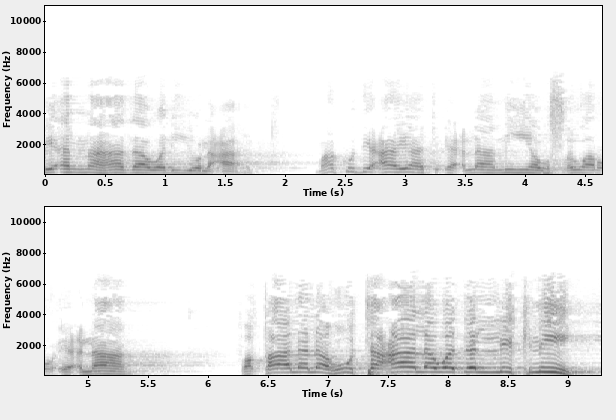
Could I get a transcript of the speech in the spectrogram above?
بأن هذا ولي العهد. ماكو دعايات إعلامية وصور اعلام فقال له تعال ودلكني.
